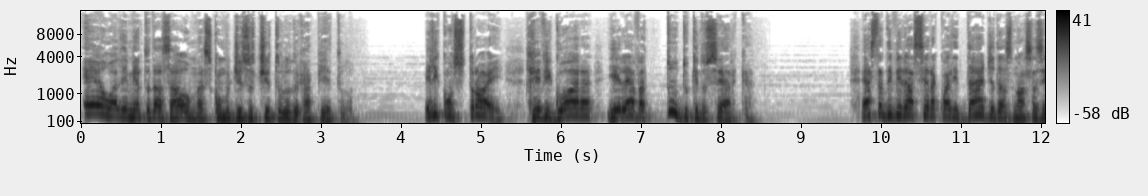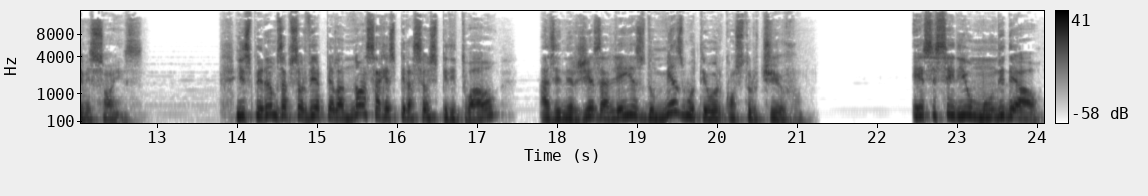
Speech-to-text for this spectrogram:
é o alimento das almas, como diz o título do capítulo. Ele constrói, revigora e eleva tudo que nos cerca. Esta deverá ser a qualidade das nossas emissões. E esperamos absorver pela nossa respiração espiritual as energias alheias do mesmo teor construtivo. Esse seria o mundo ideal,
